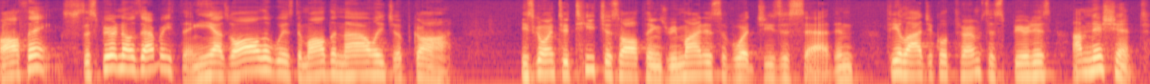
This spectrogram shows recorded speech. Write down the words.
All things. The Spirit knows everything. He has all the wisdom, all the knowledge of God. He's going to teach us all things, remind us of what Jesus said. And theological terms, the Spirit is omniscient.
